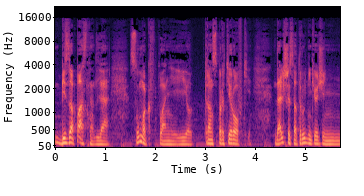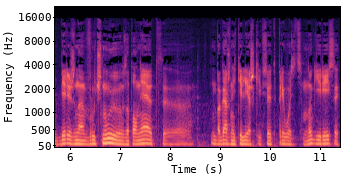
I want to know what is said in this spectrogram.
безопасна для сумок в плане ее транспортировки. Дальше сотрудники очень бережно вручную заполняют э, багажные тележки, все это привозится. Многие рейсы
